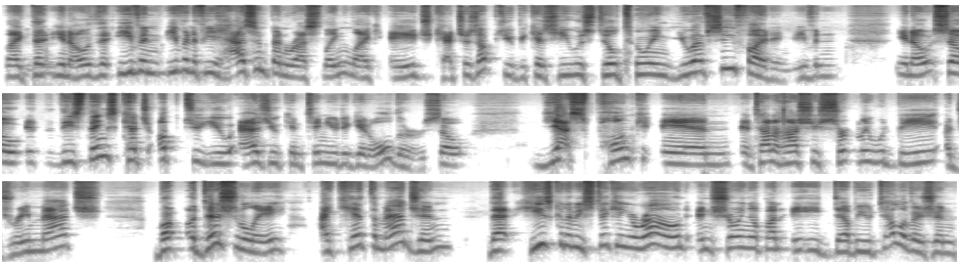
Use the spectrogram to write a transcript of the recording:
Like that, you know, that even even if he hasn't been wrestling, like age catches up to you because he was still doing UFC fighting. Even, you know, so it, these things catch up to you as you continue to get older. So, yes, Punk and and Tanahashi certainly would be a dream match. But additionally, I can't imagine that he's going to be sticking around and showing up on AEW television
